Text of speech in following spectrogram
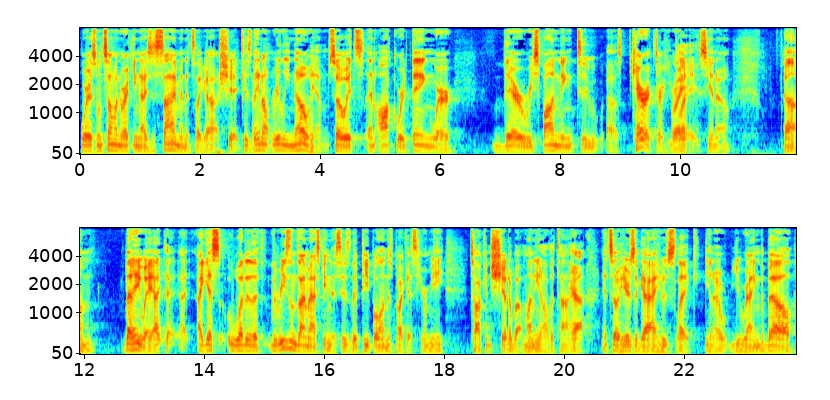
Whereas when someone recognizes Simon, it's like, oh, shit, because they don't really know him. So it's an awkward thing where, they're responding to a character he Right. plays, you know. Um, but anyway, I, I, I guess one of the the reasons I'm asking this is that people on this podcast hear me talking shit about money all the time. Yeah. And so here's a guy who's like, you know, you rang the bell.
